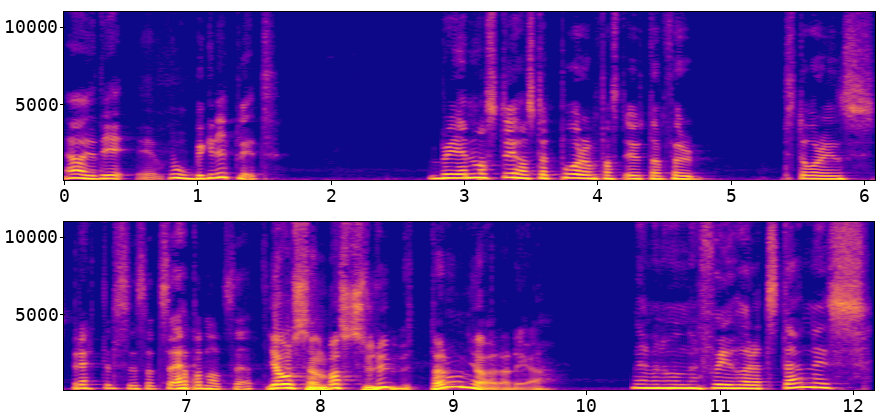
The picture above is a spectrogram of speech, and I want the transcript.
Ja, det är eh, obegripligt. Brienne måste ju ha stött på dem fast utanför storyns berättelse så att säga på något sätt. ja, och sen bara slutar hon göra det. Nej men hon får ju höra att Stannis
